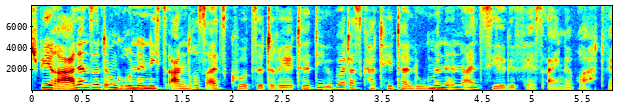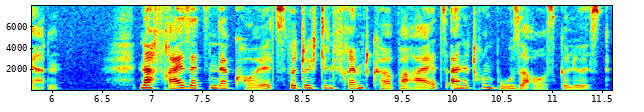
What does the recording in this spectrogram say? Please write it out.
Spiralen sind im Grunde nichts anderes als kurze Drähte, die über das Katheterlumen in ein Zielgefäß eingebracht werden. Nach Freisetzen der Kolz wird durch den Fremdkörperreiz eine Thrombose ausgelöst.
